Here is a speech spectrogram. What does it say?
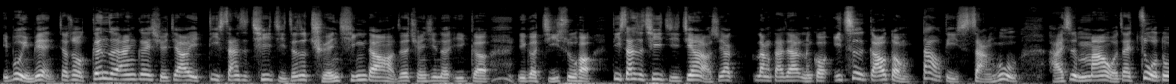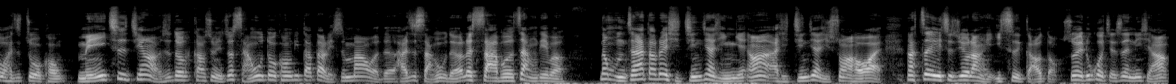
一部影片，叫做《跟着安哥学交易》第三十七集，这是全新的哈，这是全新的一个一个集数哈。第三十七集，金老师要让大家能够一次搞懂到底散户还是猫我在做多还是做空。每一次金老师都告诉你，说散户多空力道到底是猫我的还是散户的，那杀波涨对吧？那我们知道到底是金价型啊，还是金价是算好哎？那这一次就让你一次搞懂。所以如果假设你想要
